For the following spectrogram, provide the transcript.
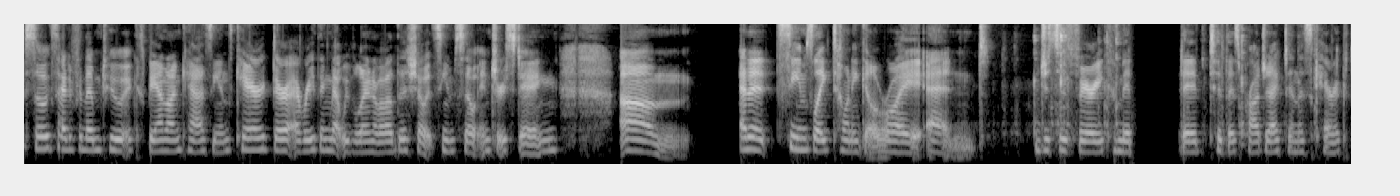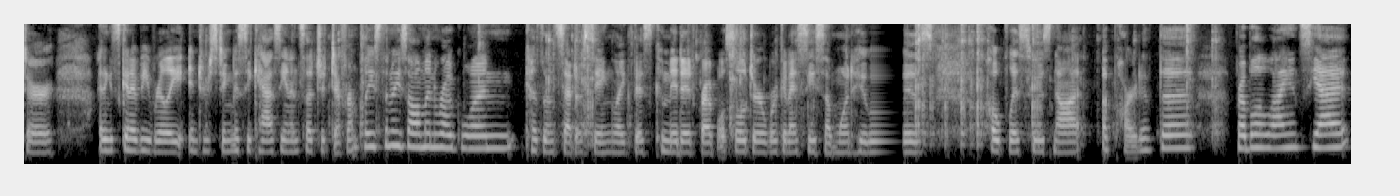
so excited for them to expand on Cassian's character. Everything that we've learned about this show, it seems so interesting. Um, and it seems like Tony Gilroy and just is very committed to this project and this character. I think it's going to be really interesting to see Cassian in such a different place than we saw him in Rogue One. Because instead of seeing like this committed rebel soldier, we're going to see someone who is hopeless, who is not a part of the Rebel Alliance yet.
